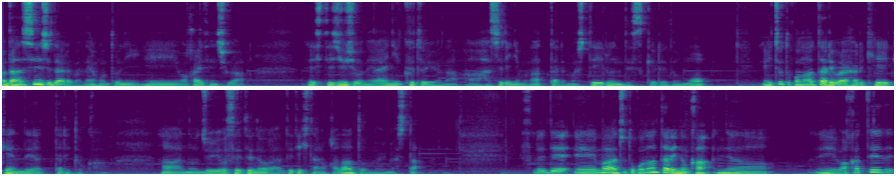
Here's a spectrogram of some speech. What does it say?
まあ、男子選手であればね、本当に、若い選手がステージ優勝を狙いに行くというような走りにもなったりもしているんですけれども、ちょっとこの辺りはやはり経験であったりとか、あの重要性というのが出てきたのかなと思いました。それで、えー、まあちょっとこの辺りのか、えー、若手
